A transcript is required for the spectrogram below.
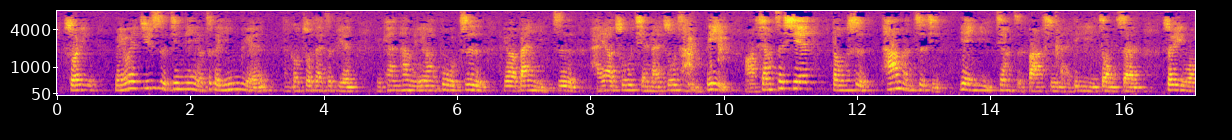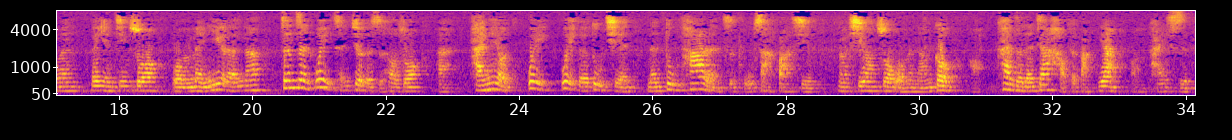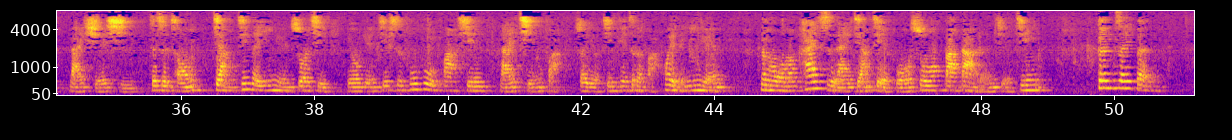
所以每位居士今天有这个因缘，能够坐在这边。你看，他们又要布置，又要搬椅子，还要出钱来租场地啊！像这些都是他们自己愿意这样子发心来利益众生。所以，我們《楞嚴經》說，我们每一个人呢，真正未成就的时候说，啊，还没有未未得度前，能度他人是菩萨发心。那么，希望说我们能够啊，看着人家好的榜样啊，开始来学习。这是从讲经的因缘说起，由圓居士夫妇发心来请法，所以有今天这个法会的因缘。那么我们开始来讲解《佛说八大人觉经》，跟这一本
